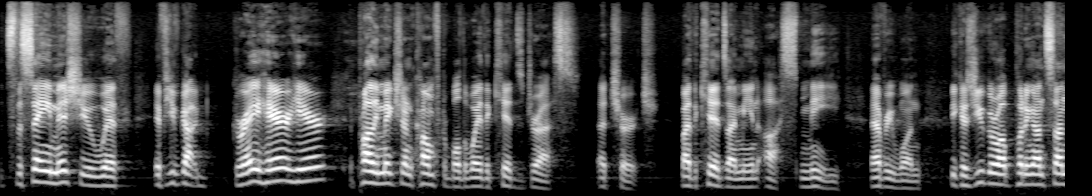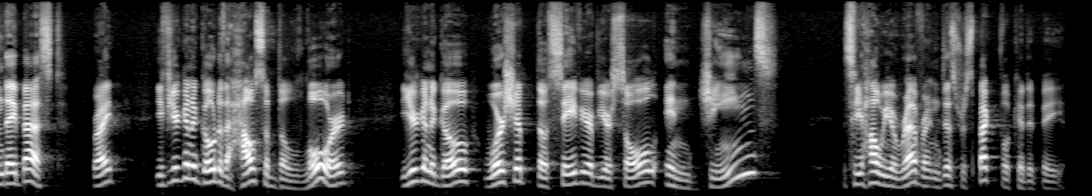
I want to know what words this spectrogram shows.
It's the same issue with if you've got gray hair here, it probably makes you uncomfortable the way the kids dress at church. By the kids, I mean us, me, everyone, because you grow up putting on Sunday best, right? If you're going to go to the house of the Lord, you're going to go worship the Savior of your soul in jeans? See how irreverent and disrespectful could it be?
